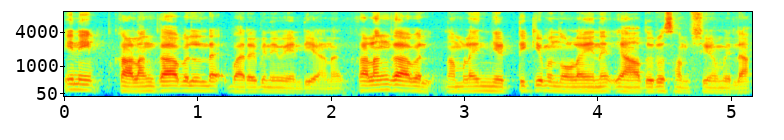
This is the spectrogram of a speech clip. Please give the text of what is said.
ഇനി കളങ്കാവലിന്റെ വരവിന് വേണ്ടിയാണ്. കളങ്കാവൽ നമ്മളെ ഞെട്ടിക്കുമെന്നുള്ളതിന് യാതൊരു സംശയവുമില്ല.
